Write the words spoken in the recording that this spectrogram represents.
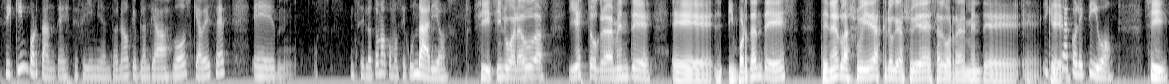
Sí, qué importante este seguimiento, ¿no? Que planteabas vos, que a veces eh, se lo toma como secundarios. Sí, sin lugar a dudas. Y esto claramente eh, importante es tener la lluvia de ideas. Creo que la lluvia de ideas es algo realmente... eh, Y que, sea colectivo. Sí,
